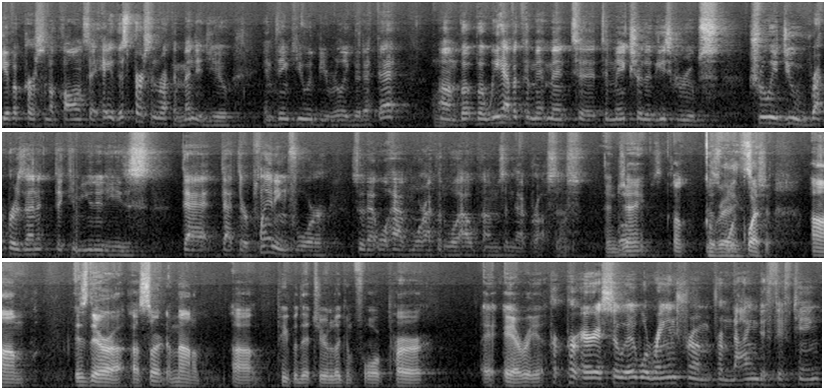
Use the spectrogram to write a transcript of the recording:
give a personal call and say, hey, this person recommended you and think you would be really good at that. Um, but, but we have a commitment to, to make sure that these groups truly do represent the communities that, that they're planning for so that we'll have more equitable outcomes in that process. And James, oh, just one question. Um, Is there a a certain amount of uh, people that you're looking for per a- area? Per, per area, so it will range from, from nine to 15.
